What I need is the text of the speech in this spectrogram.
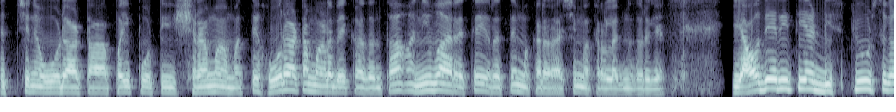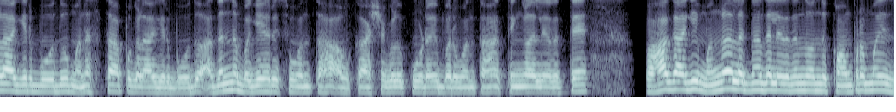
ಹೆಚ್ಚಿನ ಓಡಾಟ, ಪೈಪೋಟಿ, ಶ್ರಮ ಮತ್ತು ಹೋರಾಟ ಮಾಡಬೇಕಾದಂತಹ ಅನಿವಾರ್ಯತೆ ಇರುತ್ತೆ ಮಕರ ರಾಶಿ, ಮಕರ ಲಗ್ನದವರಿಗೆ. ಯಾವುದೇ ರೀತಿಯ ಡಿಸ್ಪ್ಯೂಟ್ಸ್ಗಳಾಗಿರ್ಬೋದು ಮನಸ್ತಾಪಗಳಾಗಿರ್ಬೋದು, ಅದನ್ನು ಬಗೆಹರಿಸುವಂತಹ ಅವಕಾಶಗಳು ಕೂಡ ಬರುವಂತಹ ತಿಂಗಳಲ್ಲಿರುತ್ತೆ. ಸೊ ಹಾಗಾಗಿ ಮಂಗಳ ಲಗ್ನದಲ್ಲಿರೋದ್ರಿಂದ ಒಂದು ಕಾಂಪ್ರಮೈಸ್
